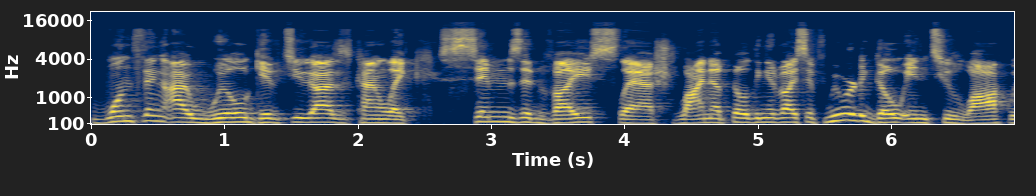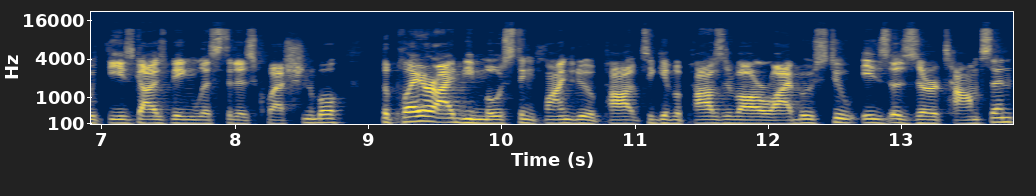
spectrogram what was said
one thing I will give to you guys is kind of like Sims advice slash lineup building advice. If we were to go into lock with these guys being listed as questionable, the player I'd be most inclined to do a pod to give a positive ROI boost to is Ausar Thompson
